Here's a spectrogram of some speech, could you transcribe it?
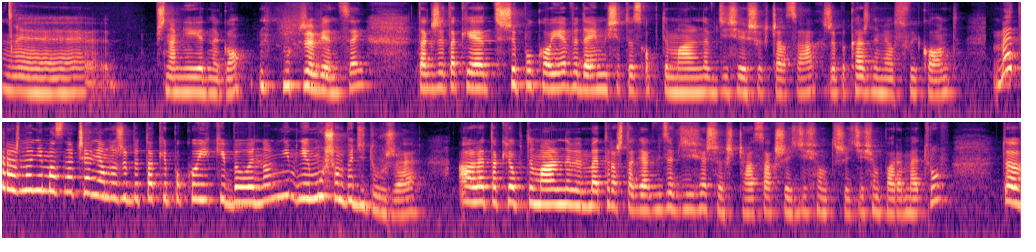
Eee, przynajmniej jednego, może więcej. Także takie trzy pokoje, wydaje mi się, to jest optymalne w dzisiejszych czasach, żeby każdy miał swój kąt. Metraż, no nie ma znaczenia, no żeby takie pokoiki były, no nie, nie muszą być duże, ale taki optymalny metraż, tak jak widzę w dzisiejszych czasach, 60-60 parę metrów, to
